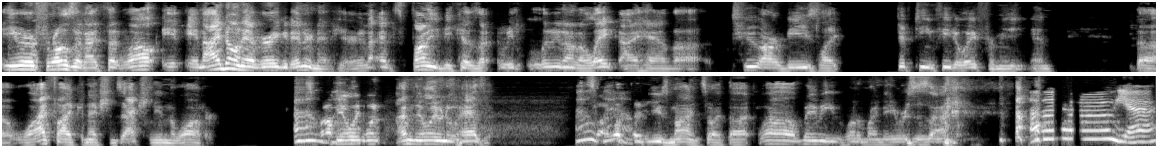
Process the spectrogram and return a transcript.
you were frozen. I thought, well, it, and I don't have very good internet here. And it's funny because we living on a lake, I have uh, two RVs like 15 feet away from me. And the Wi-Fi connection is actually in the water. Oh, so I'm wow. the only one. I'm the only one who has it. Oh, so wow. I let them use mine. So I thought, well, maybe one of my neighbors is on. oh yeah,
